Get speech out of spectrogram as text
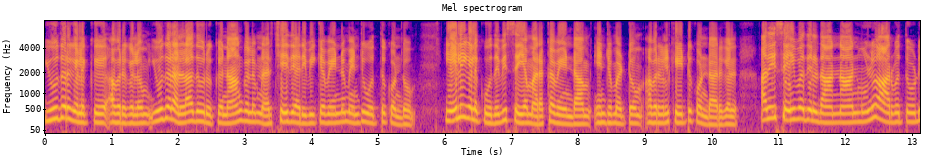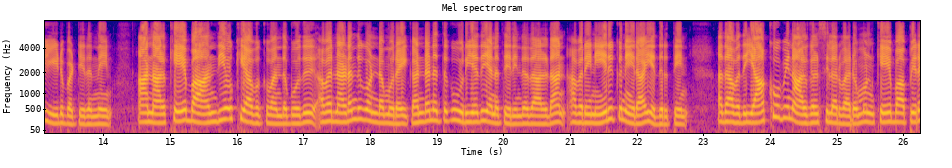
யூதர்களுக்கு அவர்களும் யூதர் அல்லாதோருக்கு நாங்களும் நற்செய்தி அறிவிக்க வேண்டும் என்று ஒத்துக்கொண்டோம். ஏழைகளுக்கு உதவி செய்ய மறக்க வேண்டாம் என்று மட்டும் அவர்கள் கேட்டுக்கொண்டார்கள். அதை செய்வதில்தான் நான் முழு ஆர்வத்தோடு ஈடுபட்டிருந்தேன். ஆனால் கேபா அந்தியோக்கியாவுக்கு வந்தபோது அவர் நடந்து கொண்ட முறை கண்டனத்துக்கு உரியது என தெரிந்ததால் தான் அவரை நேருக்கு நேராய் எதிர்த்தேன். அதாவது யாக்கோபின் ஆள்கள் சிலர் வரும் முன் கேபா பிற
